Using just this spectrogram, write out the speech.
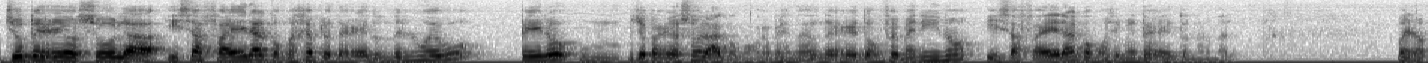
Yo perreo sola y Zafaera como ejemplo de reggaetón del nuevo. Pero mm, yo perreo sola como representación de reggaetón femenino y Zafaera como simplemente reggaetón normal. Bueno,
